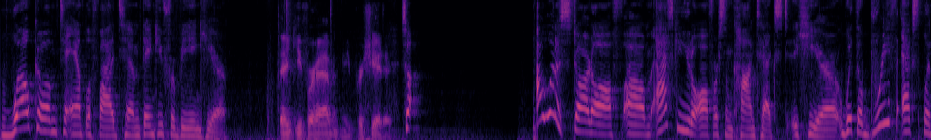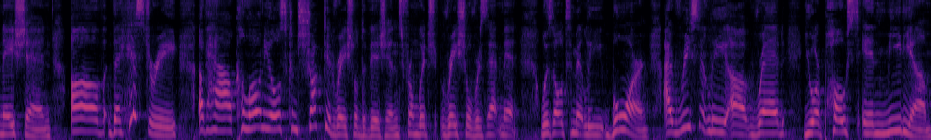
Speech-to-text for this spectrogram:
Welcome to Amplified, Tim. Thank you for being here. Thank you for having me. Appreciate it. So to start off um, asking you to offer some context here with a brief explanation of the history of how colonials constructed racial divisions from which racial resentment was ultimately born. I recently uh, read your post in Medium,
